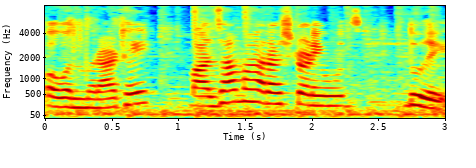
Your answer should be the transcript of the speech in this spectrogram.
पवन मराठे माझा महाराष्ट्र न्यूज धुळे.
